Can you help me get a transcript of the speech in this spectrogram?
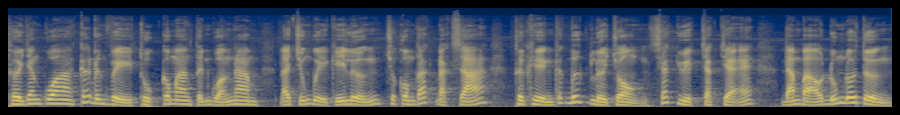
Thời gian qua, các đơn vị thuộc Công an tỉnh Quảng Nam đã chuẩn bị kỹ lưỡng cho công tác đặc xá, thực hiện các bước lựa chọn, xét duyệt chặt chẽ, đảm bảo đúng đối tượng.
